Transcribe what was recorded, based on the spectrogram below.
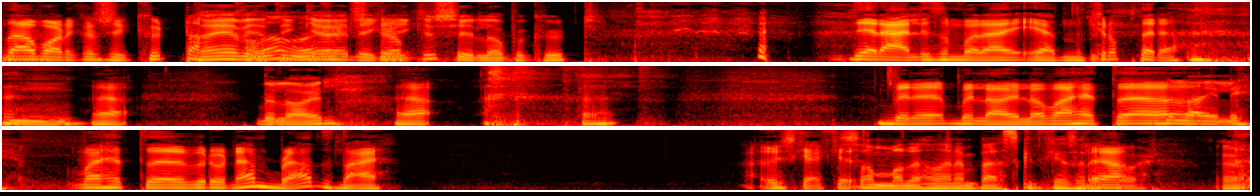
Da var det kanskje Kurt, da. Nei, jeg vet ikke. Jeg legger ikke skylda på Kurt. Dere er liksom bare én kropp, dere. Mm. ja. Belial. ja. Be Belial, og hva heter Belaili. Hva heter broren din? Brad? Nei. Jeg husker jeg ikke. Samme det, han er en basketcase Ja. Ja.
